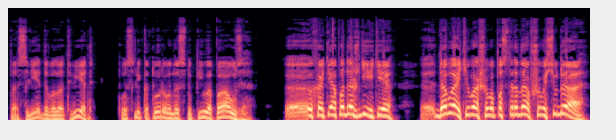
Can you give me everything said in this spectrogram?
Последовал ответ, после которого наступила пауза. «Э, «Хотя подождите, давайте вашего пострадавшего сюда!»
